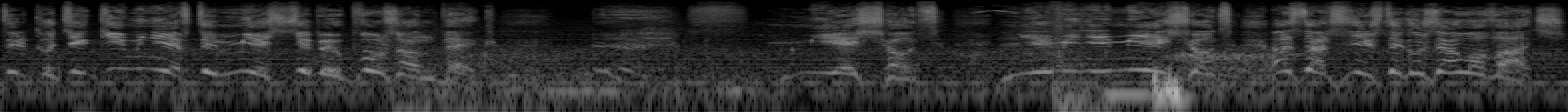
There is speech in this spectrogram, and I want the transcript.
Tylko dzięki mnie w tym mieście był porządek! Miesiąc! Nie minie miesiąc, a zaczniesz tego żałować!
